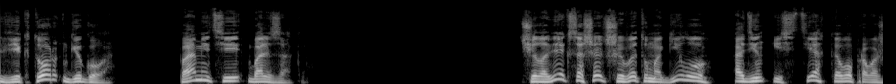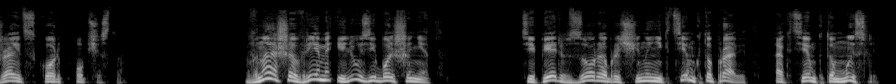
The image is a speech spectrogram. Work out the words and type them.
Виктор Гюго. Памяти Бальзака. Человек, сошедший в эту могилу, один из тех, кого провожает скорбь общества. В наше время иллюзий больше нет. Теперь взоры обращены не к тем, кто правит, а к тем, кто мыслит.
